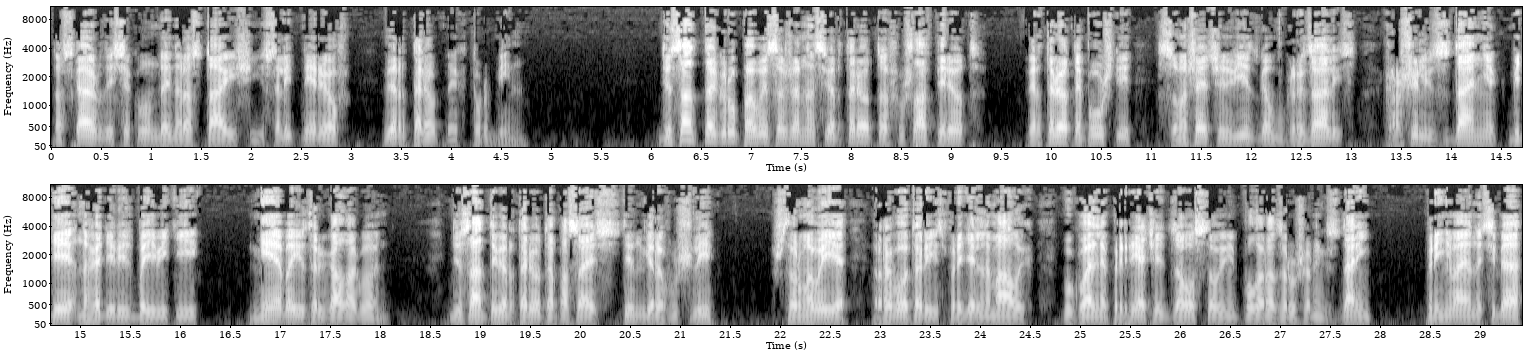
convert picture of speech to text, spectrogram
но с каждой секундой нарастающий солидный рев вертолетных турбин. Десантная группа, высажена с вертолетов, ушла вперед. Вертолетные пушки с сумасшедшим визгом вгрызались, крошили здания, где находились боевики. Небо изрыгало огонь. Десантные вертолеты, опасаясь стингеров, ушли. Штурмовые работали из предельно малых, буквально прячась за островами полуразрушенных зданий, принимая на себя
